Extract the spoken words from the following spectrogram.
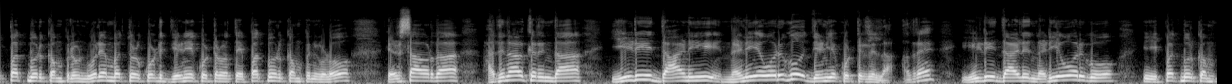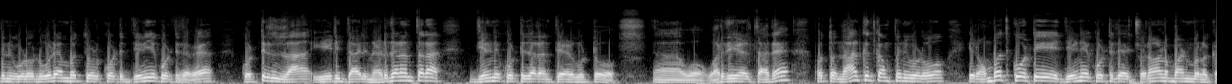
ಇಪ್ಪತ್ತ್ಮೂರು ಕಂಪನಿಗಳು ನೂರ ಎಂಬತ್ತೇಳು ಕೋಟಿ ದೇಣಿಗೆ ಕೊಟ್ಟಿರುವಂಥ ಇಪ್ಪತ್ತ್ಮೂರು ಕಂಪನಿಗಳು ಎರಡು ಸಾವಿರದ ಹದಿನಾಲ್ಕರಿಂದ ಇಡೀ ದಾಳಿ ನಡೆಯುವವರೆಗೂ ದೇಣಿಗೆ ಕೊಟ್ಟಿರಲಿಲ್ಲ. ಅಂದ್ರೆ ಇಡೀ ದಾಳಿ ನಡೆಯುವವರೆಗೂ ಈ ಇಪ್ಪತ್ತ್ಮೂರು ಕಂಪನಿಗಳು ನೂರ ಎಂಬತ್ತೇಳು ಕೋಟಿ ದೇಣಿಗೆ ಕೊಟ್ಟಿದ್ದಾವೆ. ಕೊಟ್ಟಿರಲಿಲ್ಲ ಇಡೀ ದಾಳಿ ನಡೆದ ನಂತರ ದೇಣಿ ಕೊಟ್ಟಿದ್ದಾರೆ ಅಂತ ಹೇಳ್ಬಿಟ್ಟು ವರದಿ ಹೇಳ್ತಾ ಇದೆ. ಮತ್ತು ನಾಲ್ಕು ಕಂಪನಿಗಳು ಈ ಒಂಬತ್ತು ಕೋಟಿ ದೇಣಿ ಕೊಟ್ಟಿದೆ ಚುನಾವಣಾ ಬಾಂಡ್ ಮೂಲಕ.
